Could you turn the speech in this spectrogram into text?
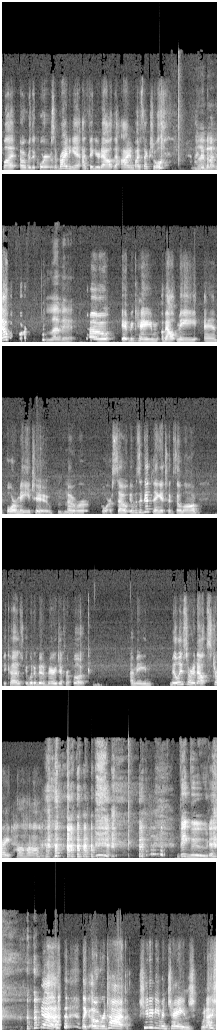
But over the course of writing it, I figured out that I am bisexual. I did not know before. Love it. So it became about me and for me too mm-hmm. over the course. So it was a good thing it took so long because it would have been a very different book. I mean, Millie started out straight, haha. Big mood. yeah, like over time, she didn't even change when I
